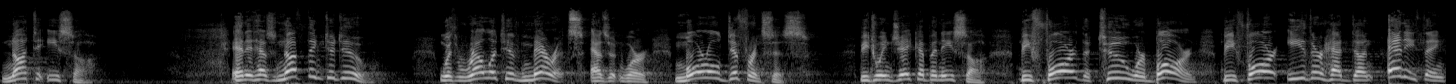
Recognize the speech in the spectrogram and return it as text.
not to Esau. And it has nothing to do with relative merits, as it were, moral differences between Jacob and Esau. Before the two were born, before either had done anything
